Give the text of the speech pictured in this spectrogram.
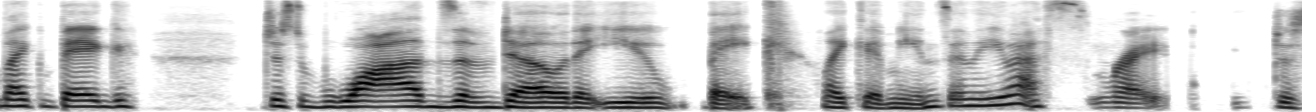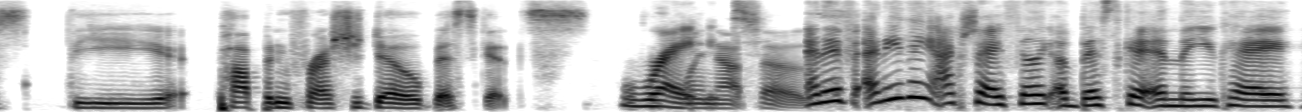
like big, just wads of dough that you bake, like it means in the US. Right. Just the poppin' fresh dough biscuits. Right. Not those. And if anything, actually, I feel like a biscuit in the UK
